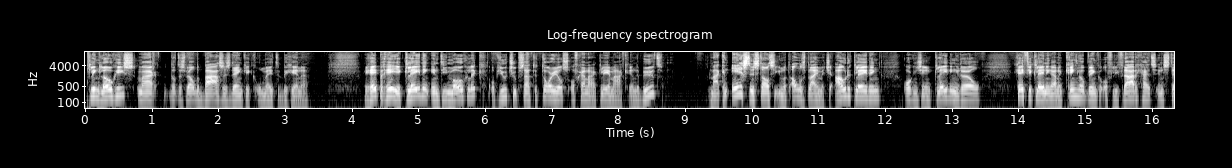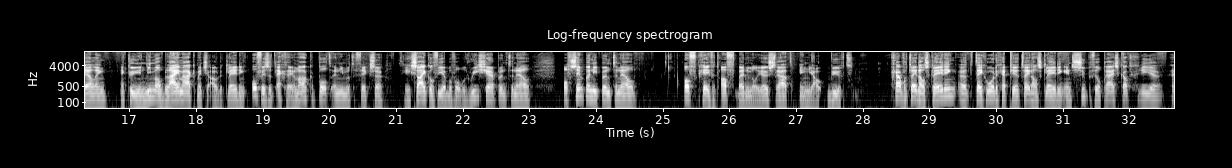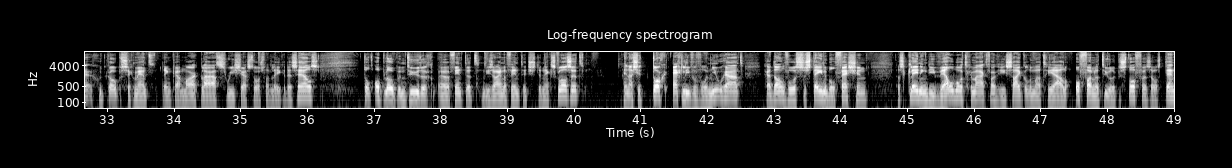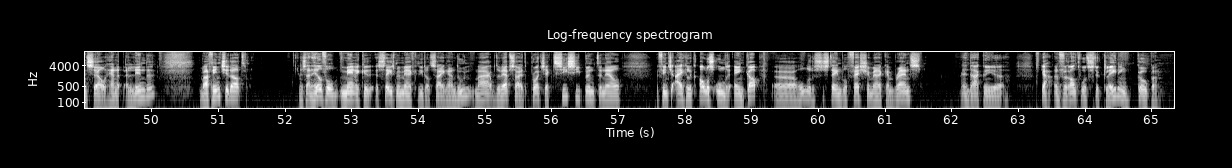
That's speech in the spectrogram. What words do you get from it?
Klinkt logisch, maar dat is wel de basis, denk ik, om mee te beginnen. Repareer je kleding indien mogelijk. Op YouTube staan tutorials of ga naar een kleermaker in de buurt. Maak in eerste instantie iemand anders blij met je oude kleding. Organiseer een kledingruil. Geef je kleding aan een kringloopwinkel of liefdadigheidsinstelling. En kun je niemand blij maken met je oude kleding, of is het echt helemaal kapot en niemand te fixen? Recycle via bijvoorbeeld reshare.nl of symphony.nl. Of geef het af bij de Milieustraat in jouw buurt. Ga voor tweedehands kleding. Uh, tegenwoordig heb je tweedehands kleding in superveel prijscategorieën. Goedkope segment. Denk aan Marktplaats, Reshare Stores van Leger des Heils. Tot oplopend duurder uh, Vintage, Designer Vintage, The Next Closet. En als je toch echt liever voor nieuw gaat, ga dan voor sustainable fashion. Dat is kleding die wel wordt gemaakt van gerecyclede materialen of van natuurlijke stoffen, zoals tencel, hennep en linden. Waar vind je dat? Er zijn heel veel merken, steeds meer merken die dat zijn gaan doen. Maar op de website projectcc.nl vind je eigenlijk alles onder één kap. Uh, honderden sustainable fashion merken en brands. En daar kun je ja, een verantwoord stuk kleding kopen.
